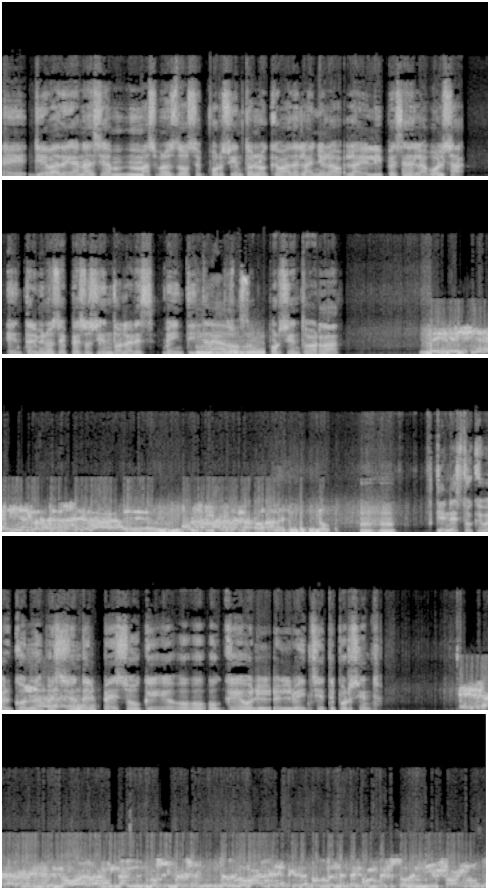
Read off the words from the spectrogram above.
Eh, lleva de ganancia más o menos 12% en lo que va del año la, el IPC de la bolsa. En términos de pesos y en dólares, 23%, ¿verdad? 27 y es la tercera eh, bolsa más ganadora del mundo. ¿Tiene esto que ver con la precisión del peso o qué, o, o, qué, o el, el 27%? Exactamente, ¿no? Al final los inversionistas globales que de pronto en este contexto del nearshoring,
